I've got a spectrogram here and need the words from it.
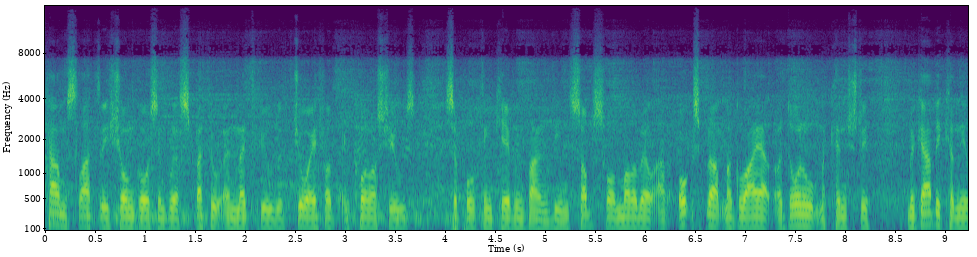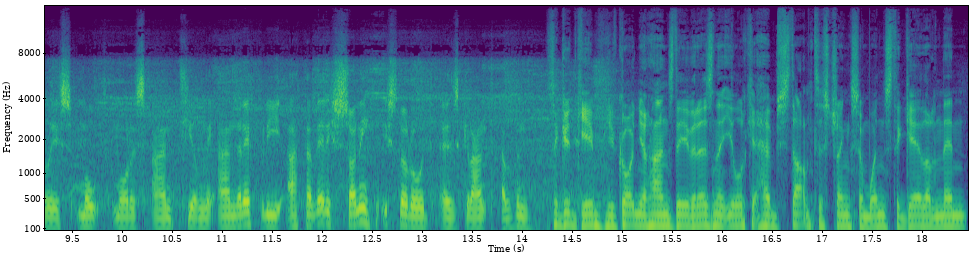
Callum Slattery, Sean Goss, and Blair Spittle in midfield with Joe Efford and Connor Shields supporting Kevin Van Veen. Subs for Motherwell are Oxborough, Maguire, O'Donnell, McKinstry, Mugabe, Cornelius, Moult, Morris, and Tierney. And the referee at a very sunny Easter Road is Grant Irvine. It's a good game you've got in your hands, David, isn't it? You look at Hibs starting to string some wins together, and then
